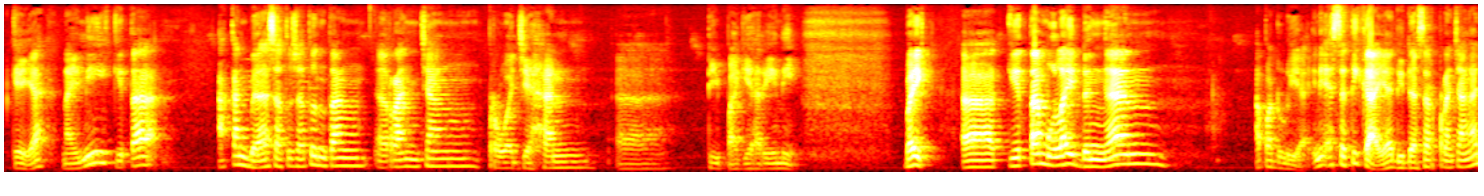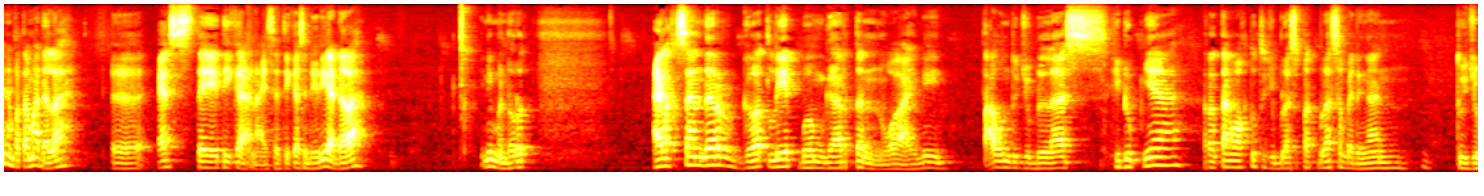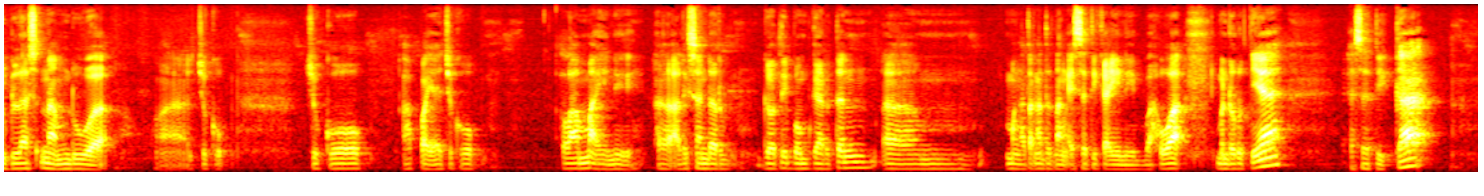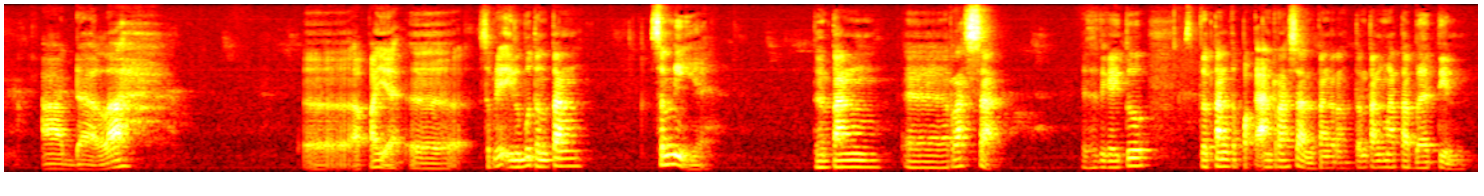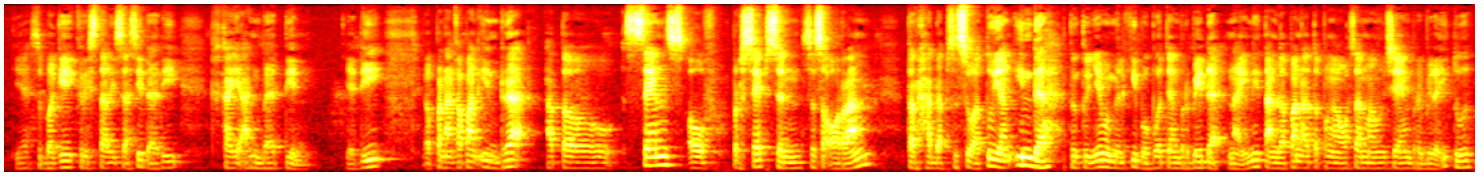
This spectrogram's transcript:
Oke ya. Nah, ini kita akan bahas satu-satu tentang uh, rancang perwajahan uh, di pagi hari ini. Baik, uh, kita mulai dengan apa dulu ya? Ini estetika ya. Di dasar perancangan yang pertama adalah estetika. Nah, estetika sendiri adalah ini menurut Alexander Gottlieb Baumgarten. Wah, ini tahun 17 hidupnya rentang waktu 1714 sampai dengan 1762 Wah, cukup cukup apa ya cukup lama ini uh, Alexander Gottlieb Baumgarten um, mengatakan tentang estetika ini bahwa menurutnya estetika adalah uh, apa ya uh, sebenarnya ilmu tentang seni ya tentang uh, rasa estetika itu tentang kepekaan rasa tentang tentang mata batin ya sebagai kristalisasi dari kekayaan batin. Jadi penangkapan indera atau sense of perception seseorang terhadap sesuatu yang indah tentunya memiliki bobot yang berbeda. Nah, ini tanggapan atau pengawasan manusia yang berbeda itu.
